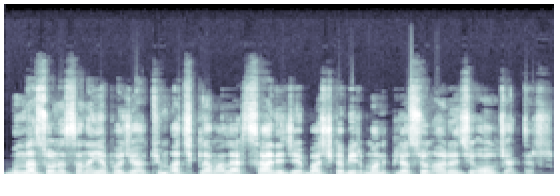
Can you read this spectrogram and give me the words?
bundan sonra sana yapacağı tüm açıklamalar sadece başka bir manipülasyon aracı olacaktır.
